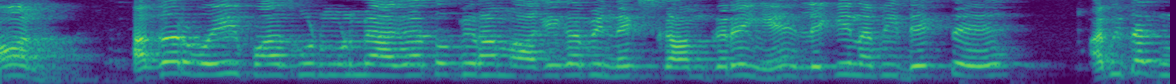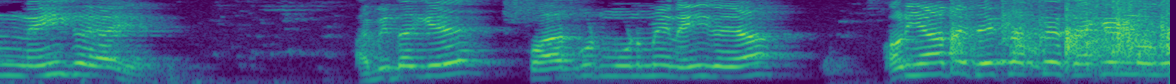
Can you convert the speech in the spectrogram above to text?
ऑन अगर वही फास्ट फ़ूड मोड में आ गया तो फिर हम आगे का भी नेक्स्ट काम करेंगे लेकिन अभी देखते हैं अभी तक नहीं गया ये। अभी तक ये फास्ट फ़ूड मोड में नहीं गया। और यहाँ पे देख सकते हैं सेकंड लोगो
